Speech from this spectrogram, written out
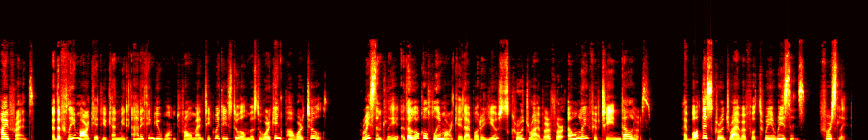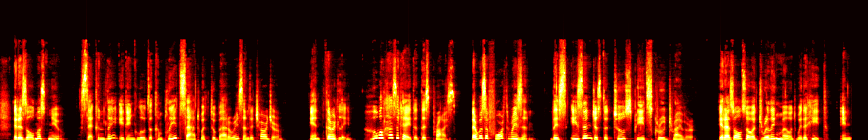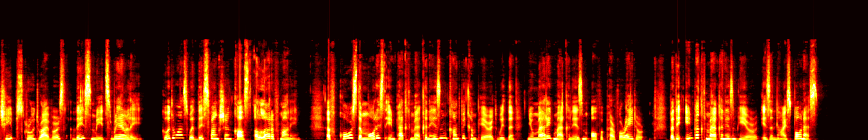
Hi friends! At the flea market you can meet anything you want from antiquities to almost working power tools. Recently, at the local flea market I bought a used screwdriver for only $15. I bought this screwdriver for three reasons. Firstly, it is almost new. Secondly, it includes a complete set with two batteries and a charger. And thirdly, who will hesitate at this price? There was a fourth reason. This isn't just a two-speed screwdriver. It has also a drilling mode with a heat. In cheap screwdrivers, this meets rarely. Good ones with this function cost a lot of money. Of course, the modest impact mechanism can't be compared with the pneumatic mechanism of a perforator, but the impact mechanism here is a nice bonus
